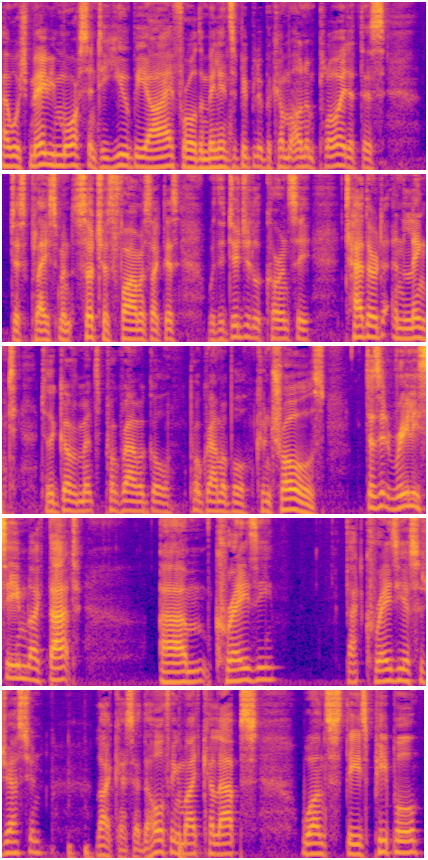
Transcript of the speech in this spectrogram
uh, which maybe morphs into UBI for all the millions of people who become unemployed at this displacement, such as farmers like this, with a digital currency tethered and linked to the government's programmable programmable controls. Does it really seem like that um, crazy? That crazy a suggestion? Like I said, the whole thing might collapse once these people,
